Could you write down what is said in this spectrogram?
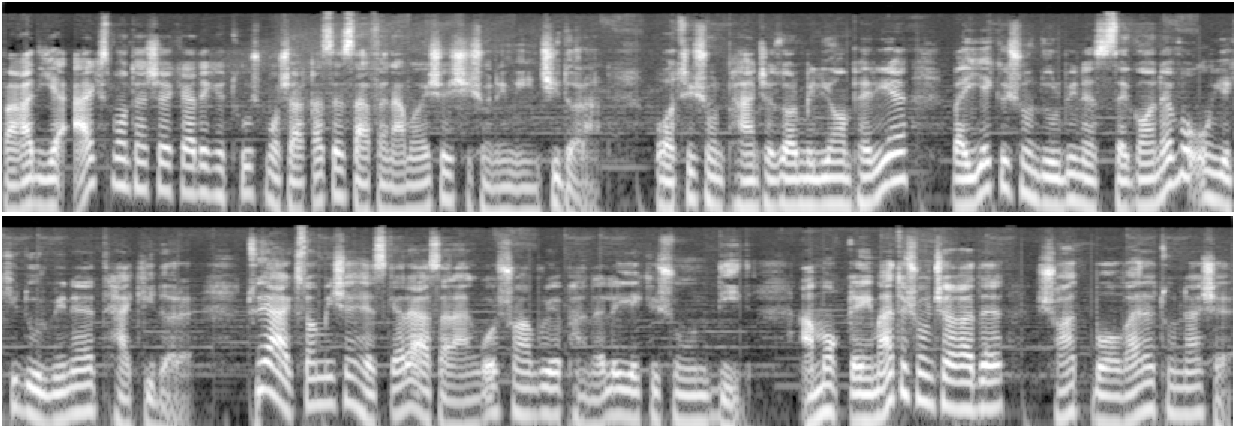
فقط یه عکس منتشر کرده که توش مشخص صفحه نمایش 6.5 اینچی دارن. باتریشون 5000 میلی آمپریه و یکیشون دوربین سگانه و اون یکی دوربین تکی داره. توی عکس میشه حسگر اثر انگشت رو هم روی پنل یکیشون دید. اما قیمتشون چقدره؟ شاید باورتون نشه.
